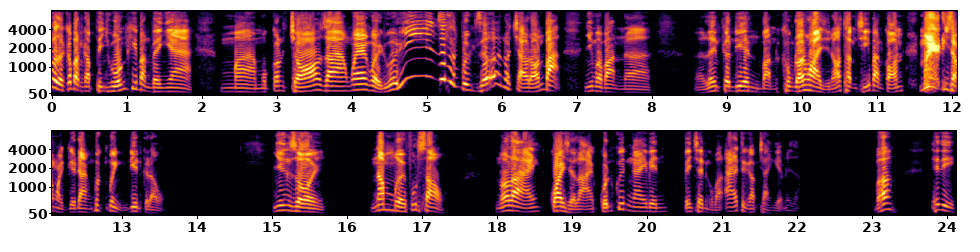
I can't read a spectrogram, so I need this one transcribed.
Đã bao giờ các bạn gặp tình huống khi bạn về nhà mà một con chó ra ngoe ngoẩy đuôi rất là mừng rỡ nó chào đón bạn nhưng mà bạn à, à lên cơn điên bạn không đói hoài gì nó thậm chí bạn còn mẹ đi ra ngoài kia đang bực mình điên cả đầu. Nhưng rồi năm 10 phút sau nó lại quay trở lại quấn quýt ngay bên bên chân của bạn. Ai từng gặp trải nghiệm này rồi? Vâng. Thế thì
